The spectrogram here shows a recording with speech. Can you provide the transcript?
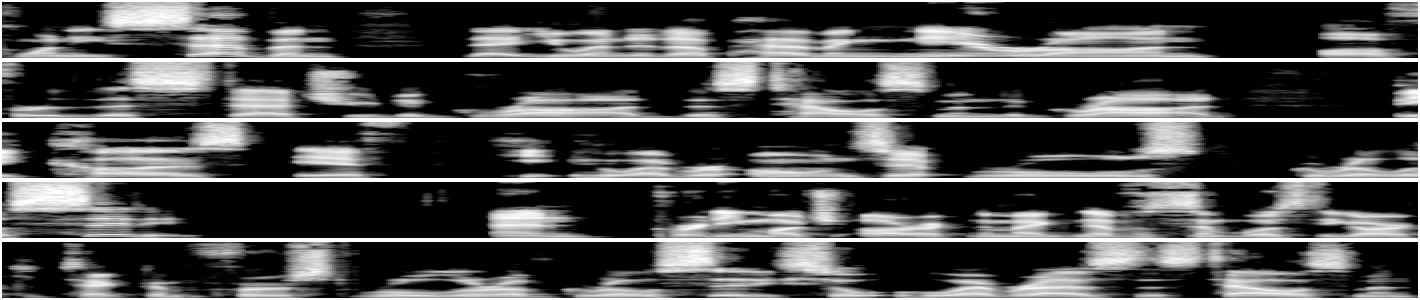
27, that you ended up having Neron offer this statue to Grodd, this talisman to Grodd, because if he, whoever owns it rules Gorilla City. And pretty much Arak the Magnificent was the architect and first ruler of Gorilla City. So whoever has this talisman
